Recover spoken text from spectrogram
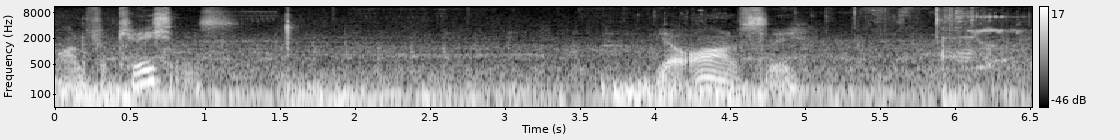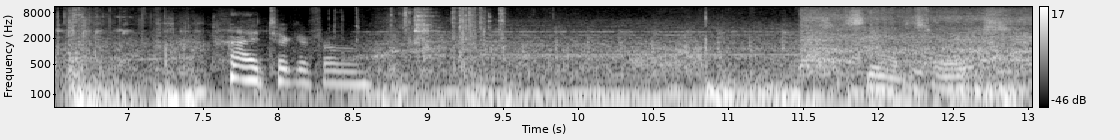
Modifications. Yo, honestly. I took it from him. Let's see how this works.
